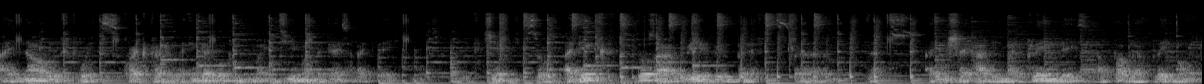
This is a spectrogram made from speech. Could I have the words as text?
I now lift weights quite casually. I think I go to my gym and the guys are like, hey, you've changed. So I think those are real, real benefits uh, that I wish I had in my playing days. I probably have played longer.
